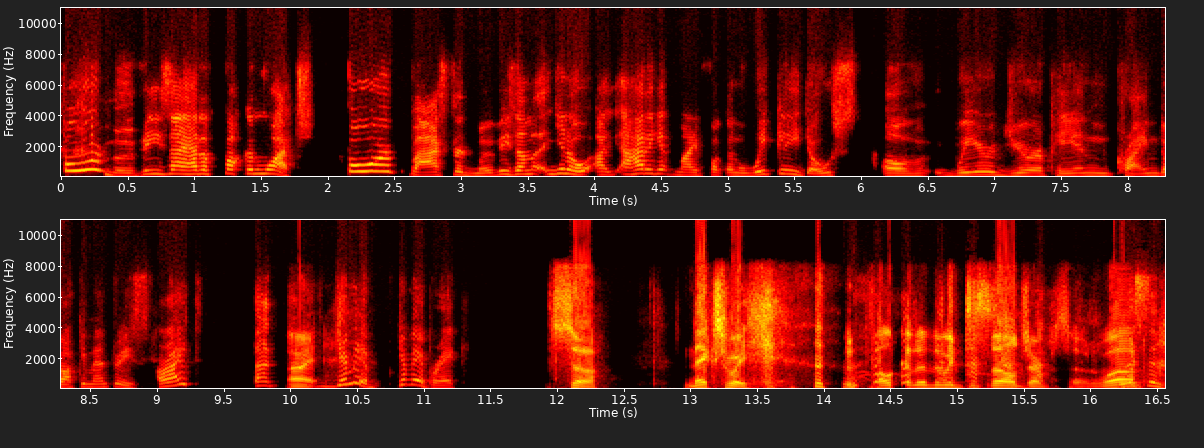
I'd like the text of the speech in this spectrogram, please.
four movies I had to fucking watch. Four bastard movies. And, you know, I, I had to get my fucking weekly dose of weird European crime documentaries. All right? That, All right. Give me a give me a break. So next week, Falcon and the Winter Soldier episode one. Listen,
